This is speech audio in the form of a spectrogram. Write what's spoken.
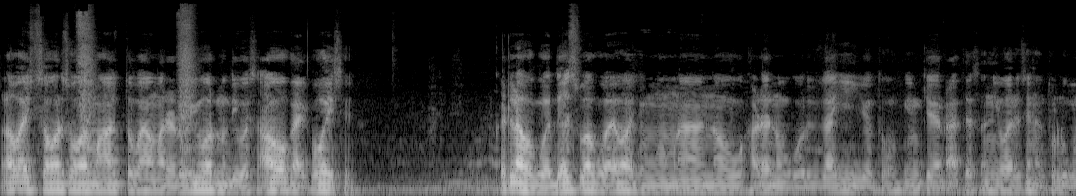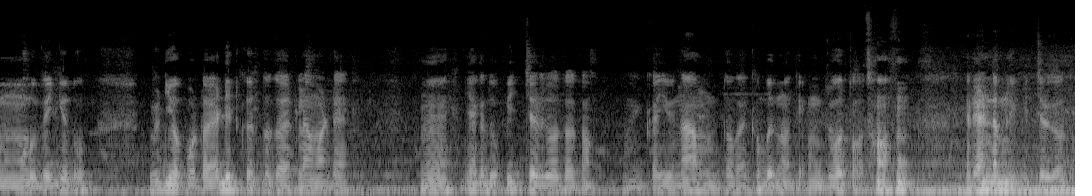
અલા ભાઈ સવાર સવારમાં આજ તો ભાઈ અમારે રવિવારનો દિવસ આવો કાંઈક હોય છે કેટલા વાગવા દસ વાગવા આવ્યા છે હું હમણાં નવ સાડા નવ પર જાગી ગયો હતો કેમ કે રાતે શનિવારે છે ને થોડું ઘણું મોડું થઈ ગયું હતું વિડીયો ફોટો એડિટ કરતો હતો એટલા માટે મેં એકાદું પિક્ચર જોતો હતો હવે કયું નામ તો કંઈ ખબર નહોતી, પણ જોતો હતો. હું રેન્ડમલી પિક્ચર જોતો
